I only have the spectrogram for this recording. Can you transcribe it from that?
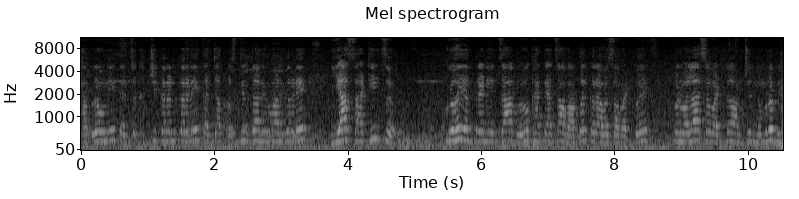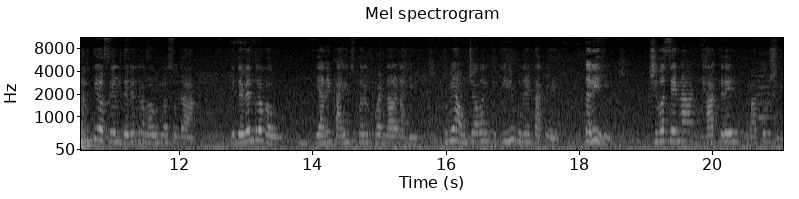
घाबरवणे त्यांचं खच्चीकरण करणे त्यांच्यात अस्थिरता निर्माण करणे यासाठीच गृहयंत्रणेचा गृह खात्याचा वापर करावासा वाटतोय. पण मला असं वाटतं आमची नम्र विनंती असेल देवेंद्र भाऊंना सुद्धा की देवेंद्र भाऊ याने काहीच फरक पडणार नाही. तुम्ही आमच्यावर कितीही गुन्हे टाकले तरीही शिवसेना ठाकरे मातोश्री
